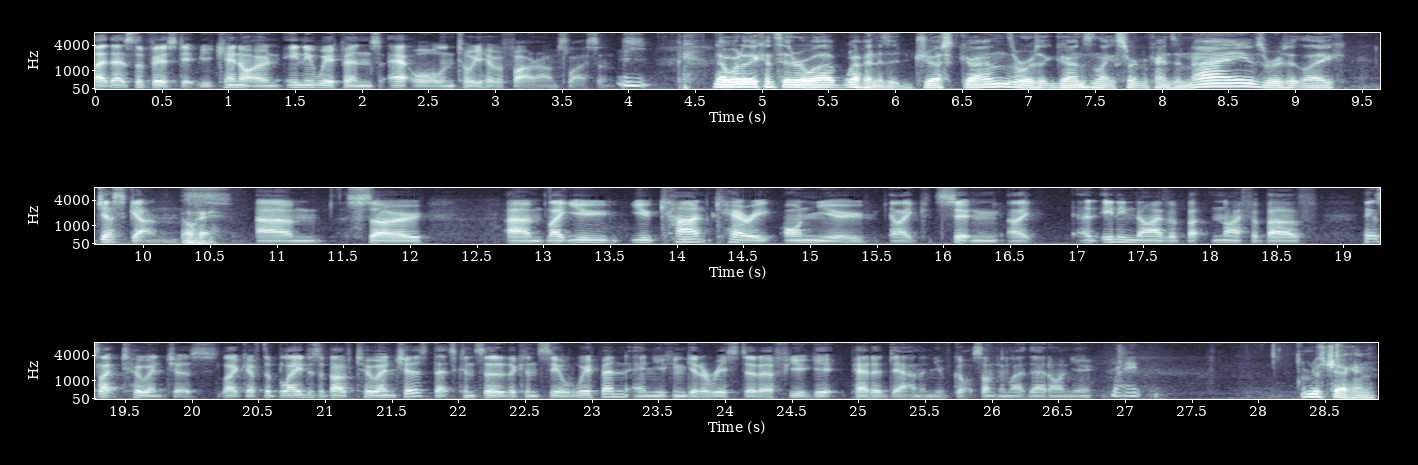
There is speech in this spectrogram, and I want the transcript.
Like that's the first step. You cannot own any weapons at all until you have a firearms license. Now, what do they consider a weapon? Is it just guns, or is it guns and like certain kinds of knives, or is it like Just guns. Okay. Um. So, um, like you you can't carry on you like certain like uh, any knife abo- knife above. I think it's like two inches. Like if the blade is above two inches, that's considered a concealed weapon, and you can get arrested if you get patted down and you've got something like that on you. right? I'm just checking.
